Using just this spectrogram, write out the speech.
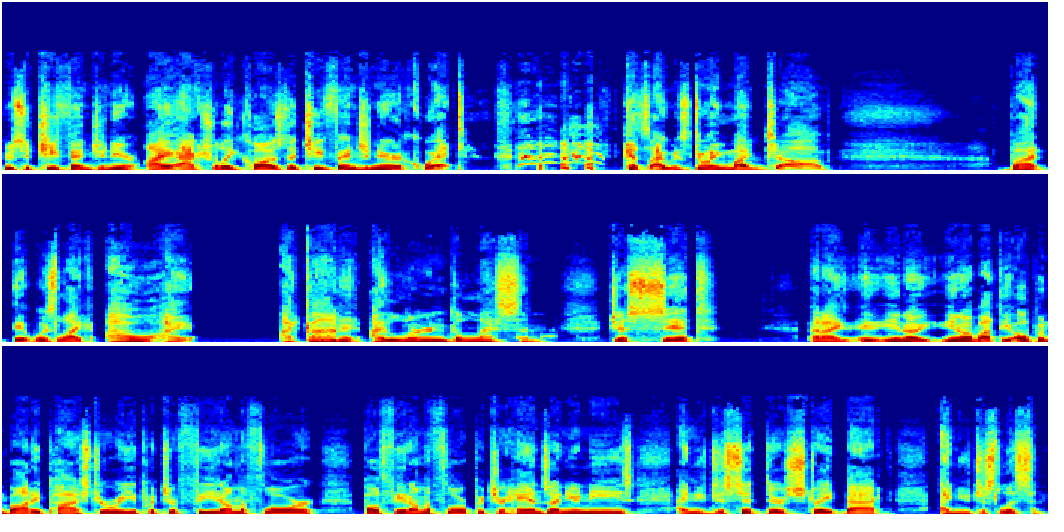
Was a chief engineer. I actually caused a chief engineer to quit because I was doing my mm. job. But it was like, oh, I I got it. I learned the lesson. Just sit and I, you know, you know about the open body posture where you put your feet on the floor, both feet on the floor, put your hands on your knees, and you just sit there straight back and you just listen.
